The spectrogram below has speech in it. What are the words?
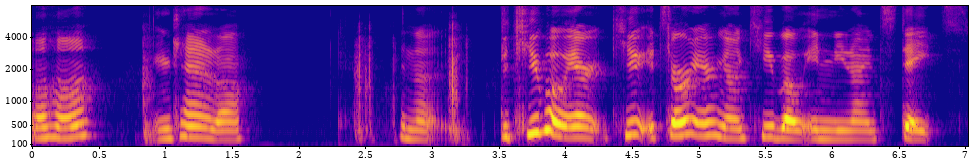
Uh huh. In Canada. in uh, the Qubo air, it started airing on Qubo in the United States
